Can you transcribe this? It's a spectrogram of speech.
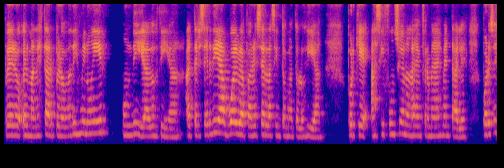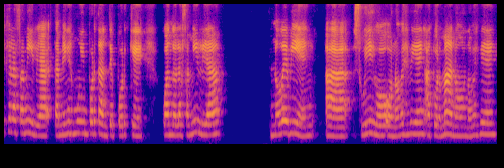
pero el malestar, pero va a disminuir un día, dos días. Al tercer día vuelve a aparecer la sintomatología, porque así funcionan las enfermedades mentales. Por eso es que la familia también es muy importante, porque cuando la familia no ve bien a su hijo o no ves bien a tu hermano, no ves bien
